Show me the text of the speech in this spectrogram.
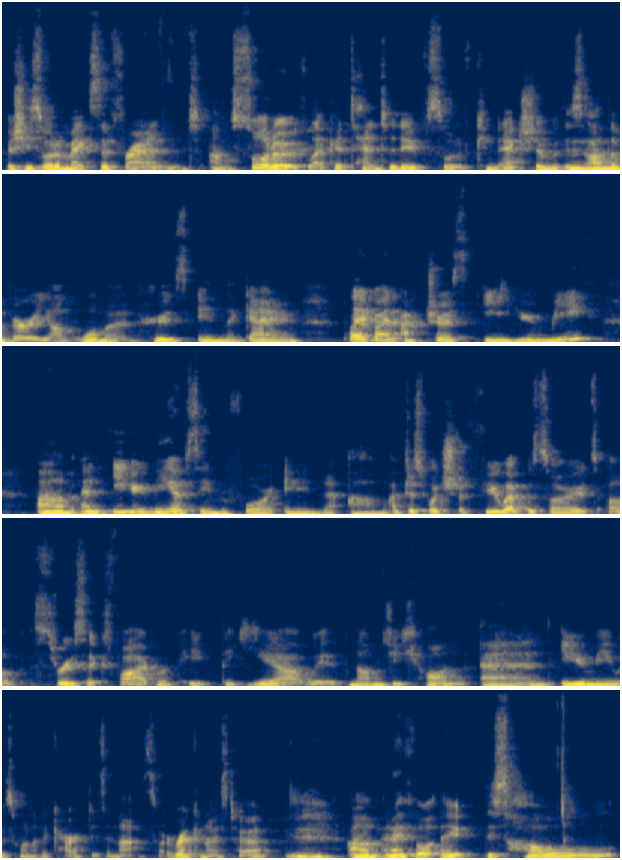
But she sort of makes a friend, um, sort of like a tentative sort of connection with this Mm. other very young woman who's in the game, played by an actress Lee Yoo Mi. Um, and Lee Yoo Mi I've seen before in, um, I've just watched a few episodes of 365 Repeat the Year with Nam Ji Hyun, and Lee Yoo Mi was one of the characters in that, so I recognized her. hmm, Um, and I thought they, this whole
